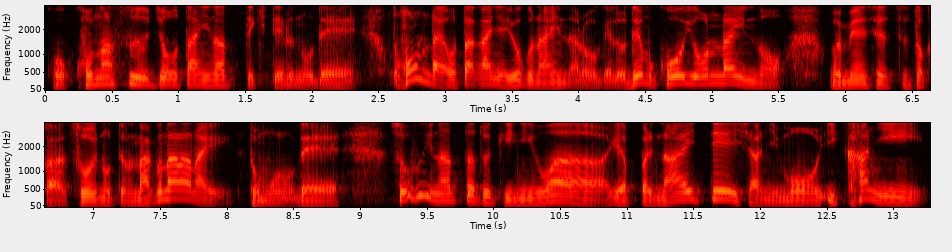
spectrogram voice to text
こうこなす状態になってきてるので、本来お互いには良くないんだろうけど、でもこういうオンラインの面接とかそういうのってのはなくならないと思うので、そういうふうになった時には、やっぱり内定者にもいかに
